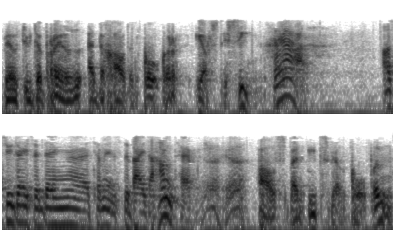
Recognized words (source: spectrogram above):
wilt u de bril en de gouden koker eerst eens zien. Graag. Als u deze ding eh, tenminste bij de hand hebt. Ja, ja. Als men iets wil kopen,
